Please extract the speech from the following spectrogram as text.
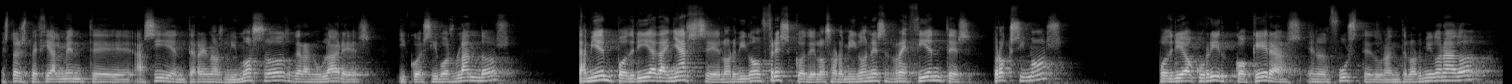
esto es especialmente así en terrenos limosos, granulares y cohesivos blandos, también podría dañarse el hormigón fresco de los hormigones recientes próximos, podría ocurrir coqueras en el fuste durante el hormigonado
